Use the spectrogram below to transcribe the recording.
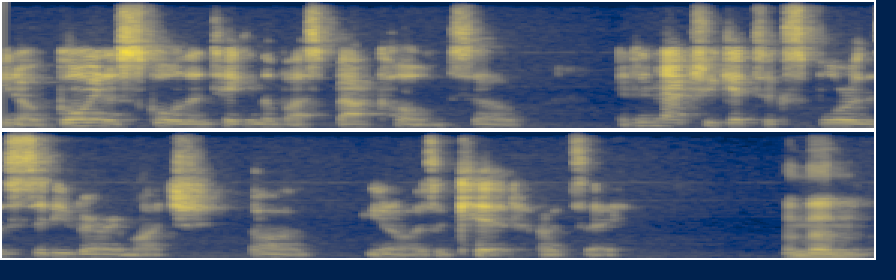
you know, going to school and then taking the bus back home. So I didn't actually get to explore the city very much, uh, you know, as a kid, I would say. And then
